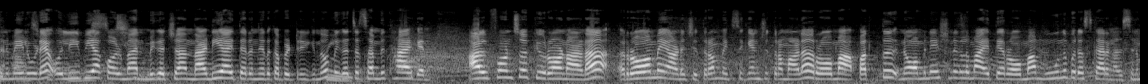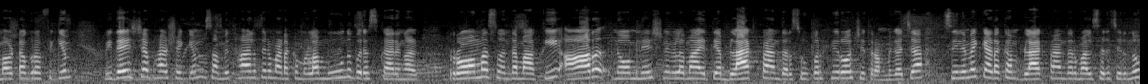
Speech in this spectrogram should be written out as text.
സിനിമയിലൂടെ ഒലീവിയ കോൾമാൻ മികച്ച നടിയായി തെരഞ്ഞെടുക്കപ്പെട്ടിരിക്കുന്നു. മികച്ച സംവിധായകൻ അൽഫോൺസോ ക്യൂറോൺ ആണ് റോമയാണ് ചിത്രം മെക്സിക്കൻ ചിത്രമാണ് റോമ. പത്ത് നോമിനേഷനുകളുമായി എത്തിയ റോമ മൂന്ന് പുരസ്കാരങ്ങൾ സിനിമാറ്റോഗ്രാഫിക്കും വിദേശ ഭാഷയ്ക്കും സംവിധാനത്തിനും അടക്കമുള്ള മൂന്ന് പുരസ്കാരങ്ങൾ റോമ സ്വന്തമാക്കി. ആറ് നോമിനേഷനുകളുമായി എത്തിയ ബ്ലാക്ക് പാന്തർ സൂപ്പർ ഹീറോ ചിത്രം മികച്ച സിനിമയ്ക്കടക്കം ബ്ലാക്ക് പാന്തർ മത്സരിച്ചിരുന്നു.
